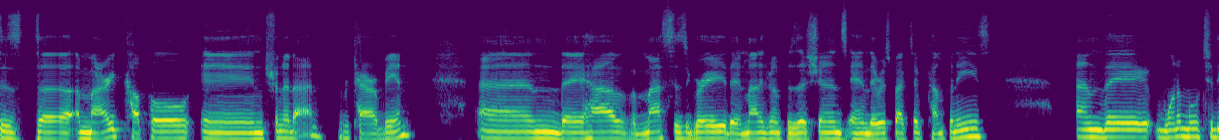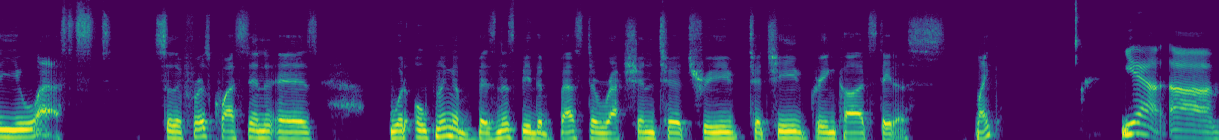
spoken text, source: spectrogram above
is a, a married couple in Trinidad, in the Caribbean, and they have a master's degree, they're in management positions in their respective companies, and they want to move to the US. So the first question is Would opening a business be the best direction to achieve, to achieve green card status? Mike? Yeah, uh,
